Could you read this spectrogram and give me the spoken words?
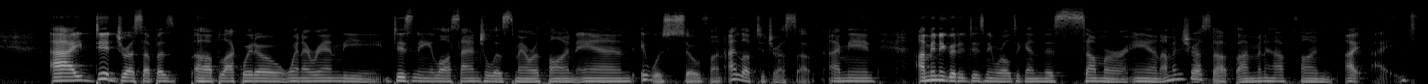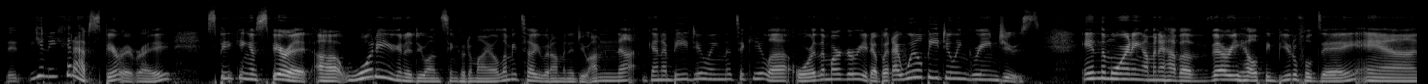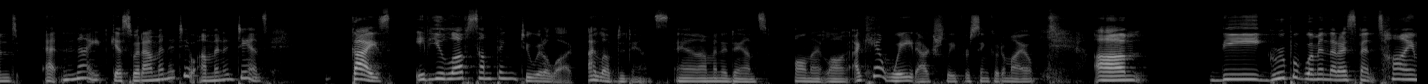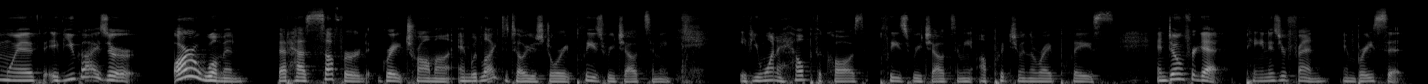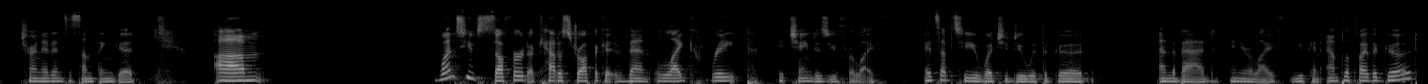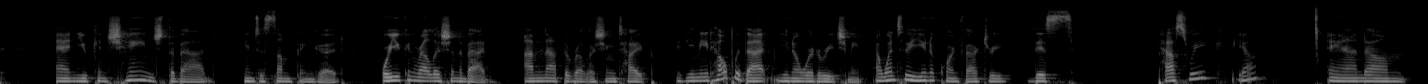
I did dress up as uh, Black Widow when I ran the Disney Los Angeles marathon, and it was so fun. I love to dress up. I mean, I'm going to go to Disney World again this summer, and I'm going to dress up. I'm going to have fun. I, I it, you know, you got to have spirit, right? Speaking of spirit, uh, what are you going to do on Cinco de Mayo? Let me tell you what I'm going to do. I'm not going to be doing the tequila or the margarita, but I will be doing green juice. In the morning, I'm going to have a very healthy, beautiful day, and at night, guess what I'm going to do? I'm going to dance. Guys, if you love something, do it a lot. I love to dance, and I'm going to dance all night long. I can't wait actually for Cinco de Mayo. Um, the group of women that I spent time with, if you guys are are a woman that has suffered great trauma and would like to tell your story, please reach out to me. If you want to help the cause, please reach out to me. I'll put you in the right place. And don't forget, pain is your friend. Embrace it. Turn it into something good. Um, once you've suffered a catastrophic event like rape, it changes you for life. It's up to you what you do with the good and the bad in your life. You can amplify the good and you can change the bad into something good, or you can relish in the bad. I'm not the relishing type. If you need help with that, you know where to reach me. I went to the Unicorn Factory this past week, yeah, and um,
